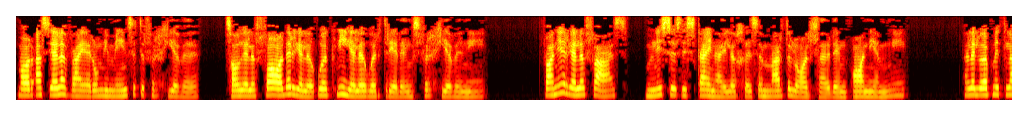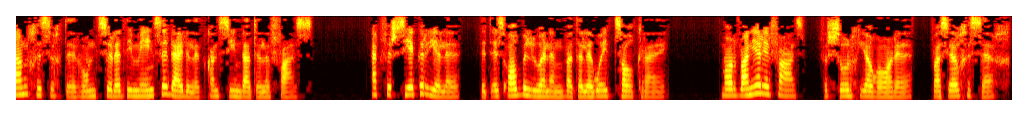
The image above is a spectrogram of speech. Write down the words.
Maar als jullie weier om die mensen te vergeven, zal jullie vader jullie ook niet jullie oortredings vergeven nie. Wanneer jullie vaas, moet nie soos die skynheiliges en martelaarshouding aanneem nie. Hulle loop met lang gezichten rond zodat die mensen duidelijk kan zien dat hulle vast. Ik verzeker jullie, dit is al beloning wat hulle ooit zal krijgen. Maar wanneer je vast, verzorg jouw haren, was jouw gezicht.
